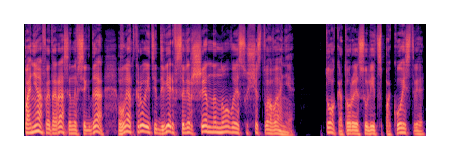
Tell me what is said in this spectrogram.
Поняв это раз и навсегда, вы откроете дверь в совершенно новое существование, то, которое сулит спокойствие,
